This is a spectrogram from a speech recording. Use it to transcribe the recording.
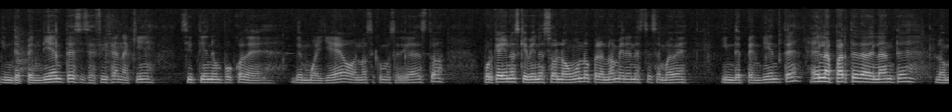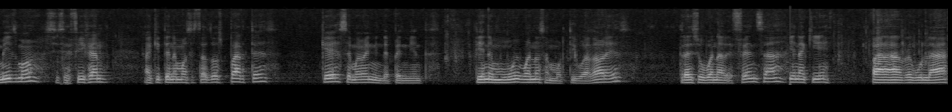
independientes. Si se fijan aquí, sí tiene un poco de, de muelleo, no sé cómo se diga esto. Porque hay unos que viene solo uno, pero no, miren, este se mueve independiente. En la parte de adelante lo mismo, si se fijan, aquí tenemos estas dos partes que se mueven independientes. Tiene muy buenos amortiguadores, trae su buena defensa, tiene aquí para regular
